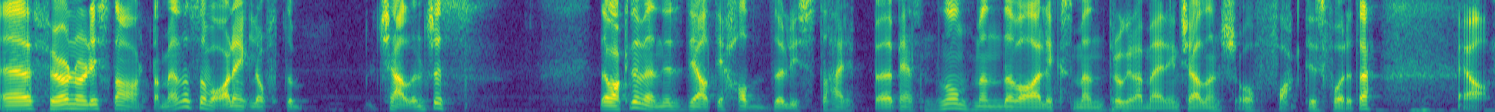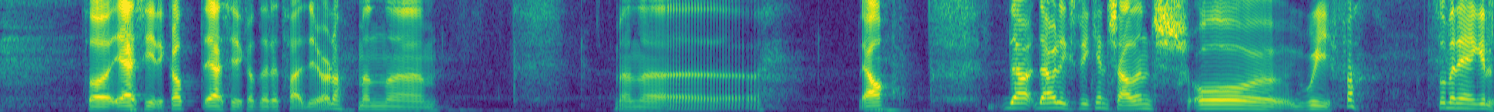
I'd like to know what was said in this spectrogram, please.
Uh, før, når de starta med det, så var det egentlig ofte challenges. Det var ikke nødvendigvis det at de hadde lyst til å herpe PC-en til noen, men det var liksom en programmering-challenge å faktisk få det til. ja. Så jeg sier ikke at, jeg sier ikke at det rettferdiggjør det, men eh, Men eh, Ja. Det er, det er jo liksom ikke en challenge å griefe, som regel.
